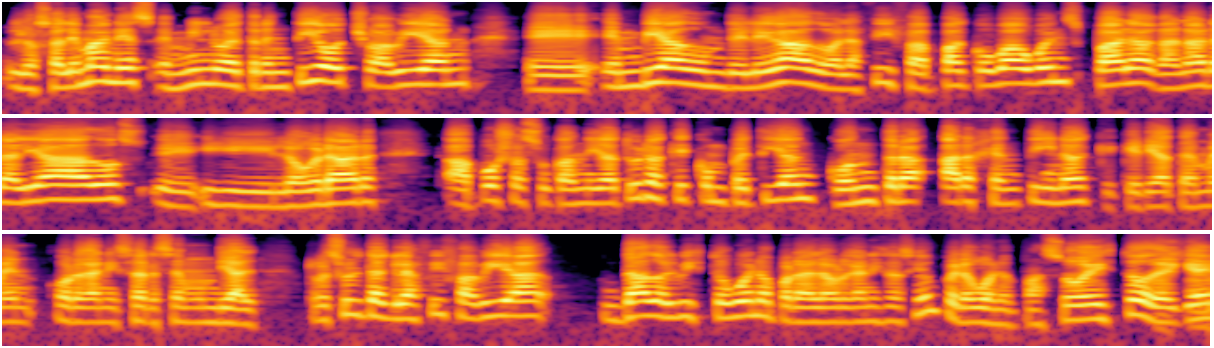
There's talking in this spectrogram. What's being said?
los alemanes en 1938 habían eh, enviado un delegado a la FIFA, Paco Bauens, para ganar aliados eh, y lograr apoyo a su candidatura que competían contra Argentina, que quería también organizar ese mundial. Resulta que la FIFA había dado el visto bueno para la organización, pero bueno, pasó esto de que...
